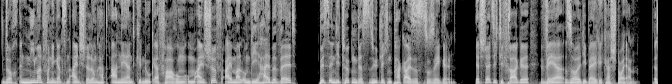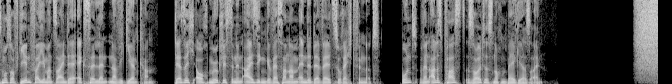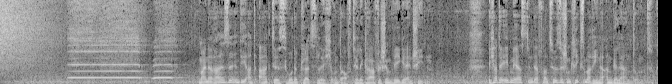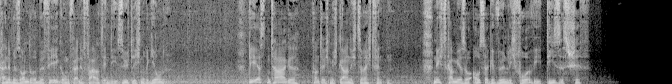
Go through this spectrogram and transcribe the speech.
Doch niemand von den ganzen Einstellungen hat annähernd genug Erfahrung, um ein Schiff einmal um die halbe Welt bis in die Tücken des südlichen Packeises zu segeln. Jetzt stellt sich die Frage, wer soll die Belgica steuern? Es muss auf jeden Fall jemand sein, der exzellent navigieren kann, der sich auch möglichst in den eisigen Gewässern am Ende der Welt zurechtfindet. Und wenn alles passt, sollte es noch ein Belgier sein. Meine Reise in die Antarktis wurde plötzlich und auf telegrafischem Wege entschieden. Ich hatte eben erst in der französischen Kriegsmarine angelernt und keine besondere Befähigung für eine Fahrt in die südlichen Regionen. Die ersten Tage konnte ich mich gar nicht zurechtfinden. Nichts kam mir so außergewöhnlich vor wie dieses Schiff.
